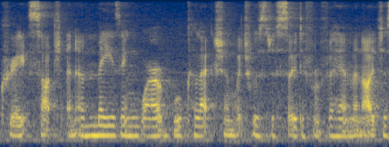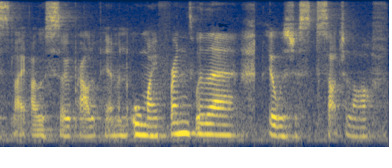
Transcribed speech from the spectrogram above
create such an amazing wearable collection which was just so different for him and I just like I was so proud of him and all my friends were there it was just such a laugh.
